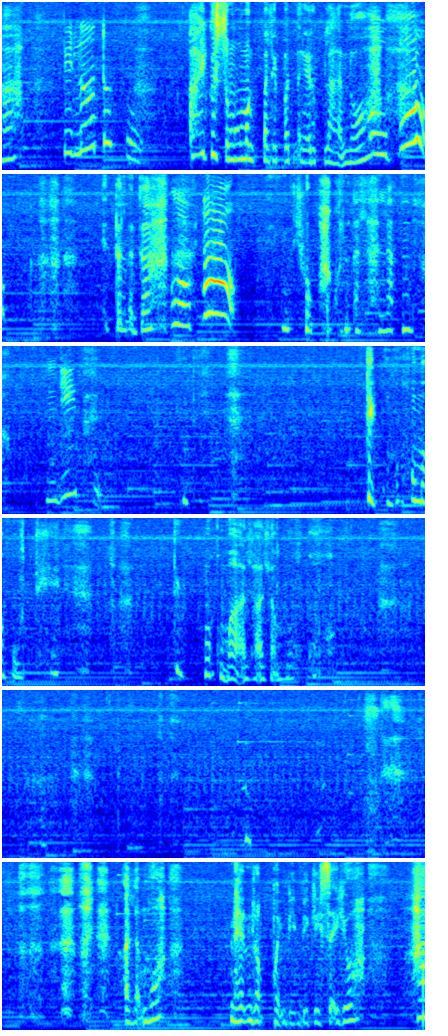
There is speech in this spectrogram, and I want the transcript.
Ha? Piloto po. Ay, gusto mo magpalipad ng eroplano? Opo. Eh, talaga? Opo. Hindi mo pa ako naalala, anak. Hindi po. Tignan mo ko mabuti. Tignan mo kung maalala mo ko. Alam mo, meron ako pang ibibigay sa iyo. Ha?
